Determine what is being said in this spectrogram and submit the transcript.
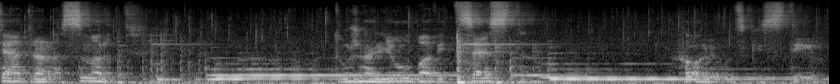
Teatralna smrt. Tužna ljubav i cesta. Hollywoodski stil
